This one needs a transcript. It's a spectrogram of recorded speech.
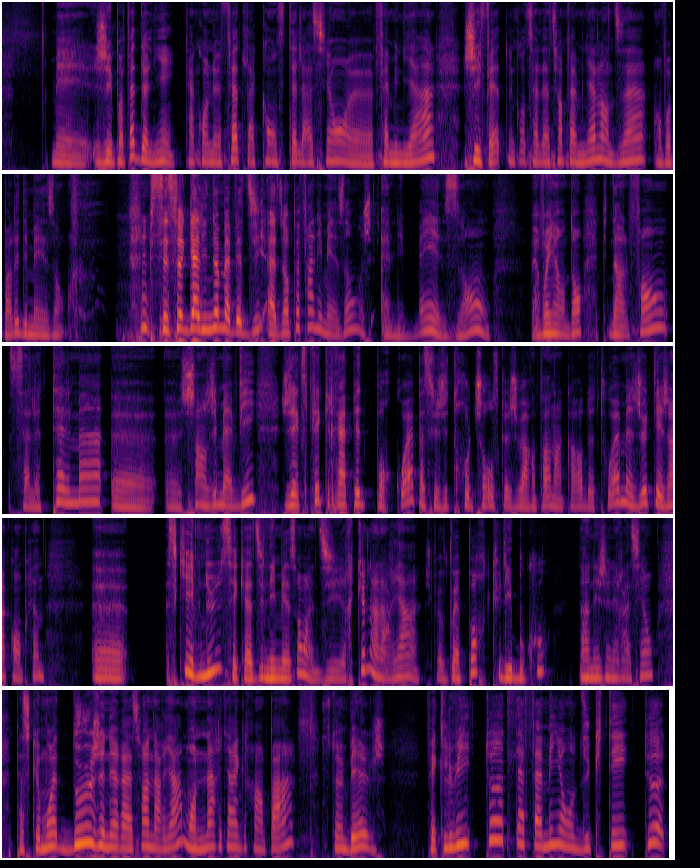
Mais je n'ai pas fait de lien. Quand on a fait la constellation euh, familiale, j'ai fait une constellation familiale en disant on va parler des maisons. c'est ça, Galina m'avait dit. Elle dit on peut faire les maisons. J'ai dit, les maisons? Ben voyons donc. Puis dans le fond, ça a tellement euh, euh, changé ma vie. J'explique rapide pourquoi, parce que j'ai trop de choses que je vais entendre encore de toi, mais je veux que les gens comprennent. Euh, ce qui est venu, c'est qu'elle dit les maisons, elle dit recule en arrière. Je ne pouvais pas reculer beaucoup dans les générations. Parce que moi, deux générations en arrière, mon arrière-grand-père, c'est un Belge. Fait que lui, toute la famille ont dû quitter toutes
